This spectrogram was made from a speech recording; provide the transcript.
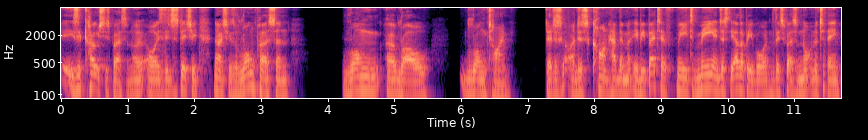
Is it coach this person, or, or is it just literally no? She's the wrong person, wrong uh, role, wrong time. They just, I just can't have them. It'd be better for me to me and just the other people and this person not on the team.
